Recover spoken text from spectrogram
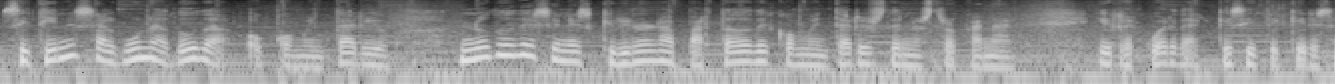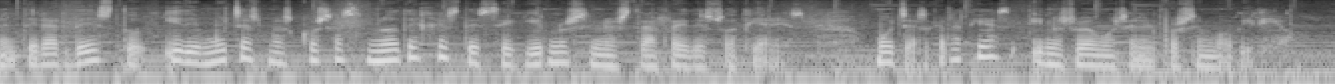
Si tienes alguna duda o comentario, no dudes en escribir en el apartado de comentarios de nuestro canal. Y recuerda que si te quieres enterar de esto y de muchas más cosas, no dejes de seguirnos en nuestras redes sociales. Muchas gracias y nos vemos en el próximo vídeo.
